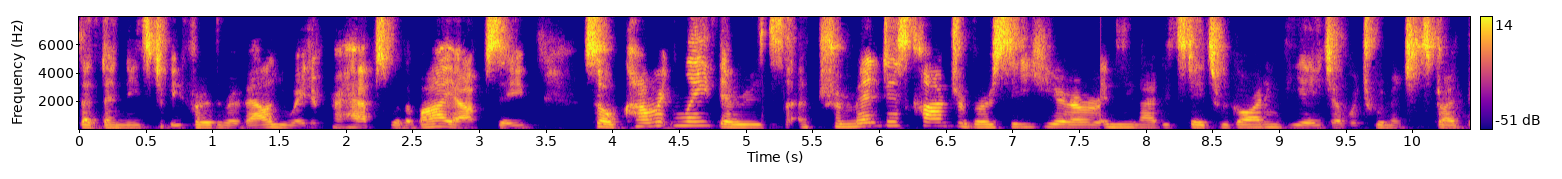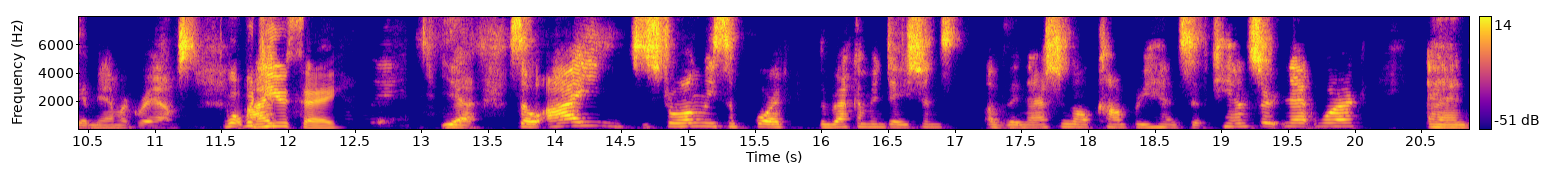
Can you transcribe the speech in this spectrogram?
that then needs to be further evaluated, perhaps with a biopsy. So currently, there is a tremendous controversy here in the United States regarding the age at which women should start their mammograms. What would I, you say? Yeah. So I strongly support the recommendations of the National Comprehensive Cancer Network and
